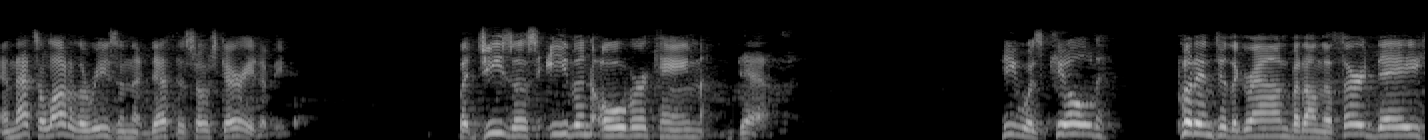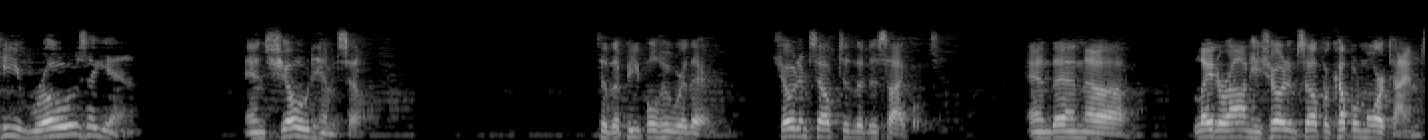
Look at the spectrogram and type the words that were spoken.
And that's a lot of the reason that death is so scary to people. But Jesus even overcame death. He was killed, put into the ground, but on the third day he rose again and showed himself to the people who were there, showed himself to the disciples. And then uh, later on, he showed himself a couple more times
